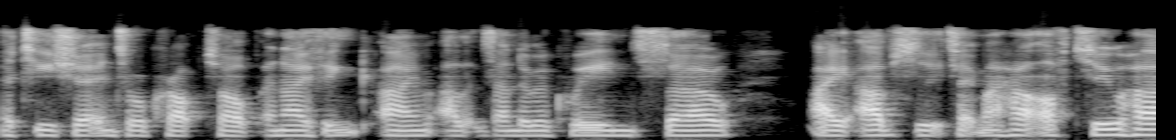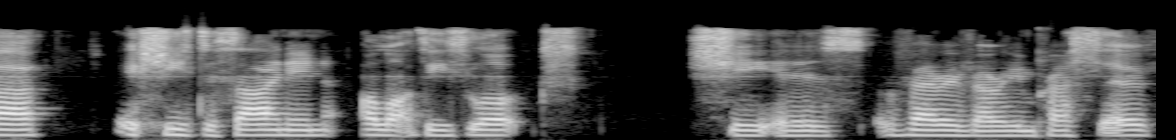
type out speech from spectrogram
a t-shirt into a crop top, and I think I'm Alexander McQueen. So I absolutely take my hat off to her. If she's designing a lot of these looks, she is very, very impressive.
